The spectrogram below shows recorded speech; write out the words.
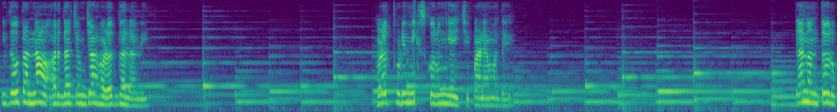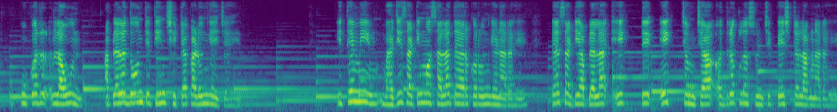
शिजवताना अर्धा चमचा हळद घालावी. हळद थोडी मिक्स करून घ्यायची पाण्यामध्ये. त्यानंतर कुकर लावून आपल्याला दोन ते तीन शिट्या काढून घ्यायच्या आहेत. इथे मी भाजीसाठी मसाला तयार करून घेणार आहे. त्यासाठी आपल्याला एक ते एक चमचा अद्रक लसूणची पेस्ट लागणार आहे.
